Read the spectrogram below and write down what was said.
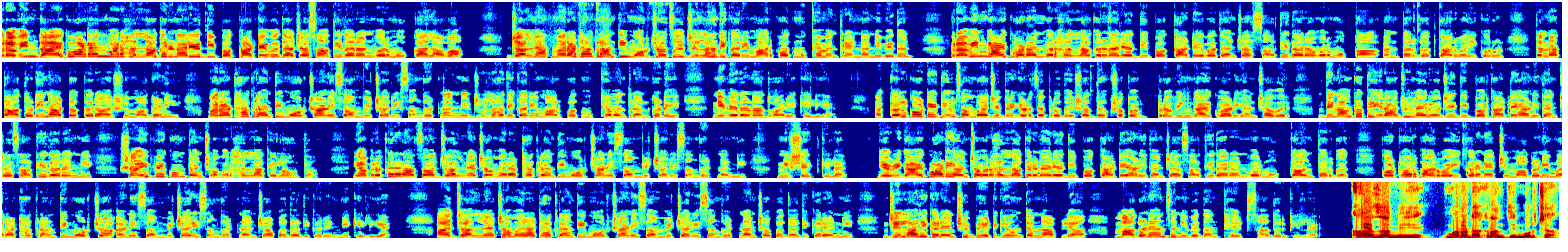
प्रवीण गायकवाडांवर हल्ला करणारे दीपक काटे व त्याच्या साथीदारांवर मोक्का लावा. जालन्यात मराठा क्रांती मोर्चाचं जिल्हाधिकारी मार्फत मुख्यमंत्र्यांना निवेदन. प्रवीण गायकवाडांवर हल्ला करणाऱ्या दीपक काटे व त्यांच्या साथीदारावर मोक्का अंतर्गत कारवाई करून त्यांना तातडीनं अटक करा अशी मागणी मराठा क्रांती मोर्चा आणि समविचारी संघटनांनी जिल्हाधिकारी मार्फत मुख्यमंत्र्यांकडे निवेदनाद्वारे केली आहे. अक्कलकोट येथील संभाजी ब्रिगेडचे प्रदेशाध्यक्ष प्रवीण गायकवाड यांच्यावर दिनांक तेरा जुलै रोजी दीपक काटे आणि त्यांच्या साथीदारांनी शाई फेकून त्यांच्यावर हल्ला केला होता. या प्रकरणाचा जालन्याच्या मराठा क्रांती मोर्चा आणि समविचारी संघटनांनी निषेध केलाय. यावेळी गायकवाड यांच्यावर हल्ला करणाऱ्या दीपक काटे आणि त्यांच्या साथीदारांवर मोक्का अंतर्गत कठोर कारवाई करण्याची मागणी मराठा क्रांती मोर्चा आणि समविचारी संघटनांच्या पदाधिकाऱ्यांनी केली आहे. आज जालन्याच्या मराठा क्रांती मोर्चा आणि समविचारी संघटनांच्या पदाधिकाऱ्यांनी जिल्हाधिकाऱ्यांची भेट घेऊन त्यांना आपल्या मागण्यांचं निवेदन थेट सादर केलं आहे. आज आम्ही मराठा क्रांती मोर्चा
